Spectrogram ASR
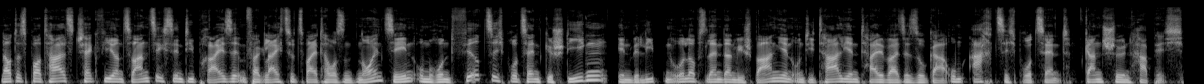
Laut des Portals Check24 sind die Preise im Vergleich zu 2019 um rund 40 Prozent gestiegen. In beliebten Urlaubsländern wie Spanien und Italien teilweise sogar um 80 Prozent. Ganz schön happig.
